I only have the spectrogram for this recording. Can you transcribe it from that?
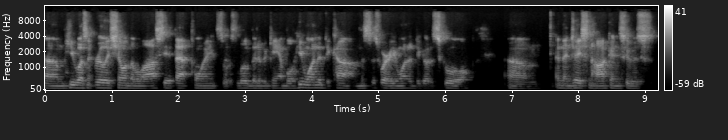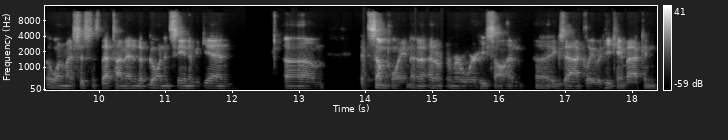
Um, he wasn't really showing the velocity at that point, so it was a little bit of a gamble. He wanted to come. This is where he wanted to go to school. Um, and then Jason Hawkins, who was one of my assistants that time, ended up going and seeing him again um, at some point. I don't remember where he saw him uh, exactly, but he came back and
